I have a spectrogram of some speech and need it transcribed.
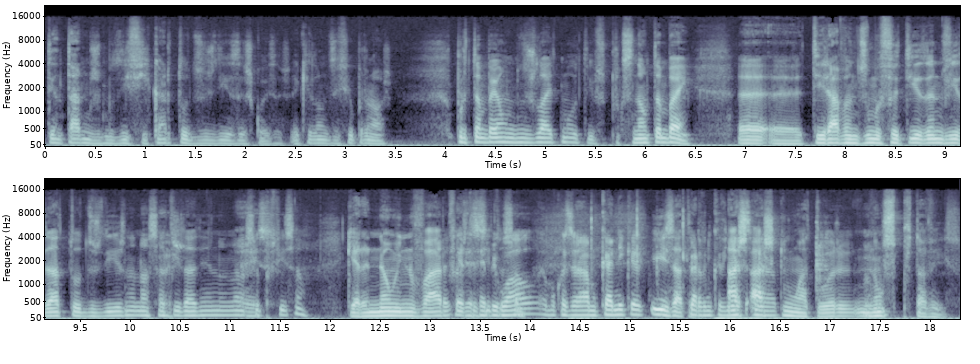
tentarmos modificar todos os dias as coisas. Aquilo é um desafio para nós porque também é um dos leitmotivos, porque senão também uh, uh, tirava-nos uma fatia da novidade todos os dias na nossa atividade e na nossa é profissão, que era não inovar Fazer esta sempre situação. igual, é uma coisa à mecânica que Exato. perde um bocadinho acho, acho que um ator não suportava isso.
